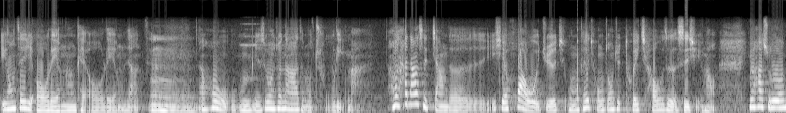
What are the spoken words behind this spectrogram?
一共这些欧联啊，可以欧联这样子。嗯，然后我们也是问说，那他怎么处理嘛？然后他当时讲的一些话，我觉得我们可以从中去推敲这个事情哈，因为他说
